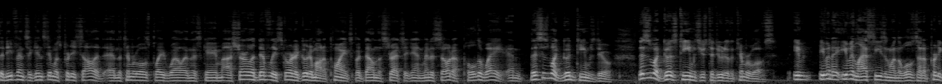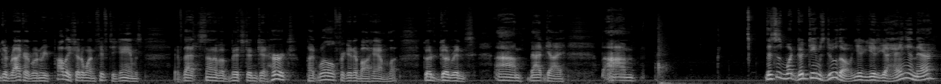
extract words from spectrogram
the defense against him was pretty solid, and the Timberwolves played well in this game. Uh, Charlotte definitely scored a good amount of points, but down the stretch, again, Minnesota pulled away. And this is what good teams do. This is what good teams used to do to the Timberwolves. Even even even last season, when the Wolves had a pretty good record, when we probably should have won 50 games, if that son of a bitch didn't get hurt, but we'll forget about him. Good, good riddance. Um, that guy. Um, this is what good teams do, though. You, you, you hang in there,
